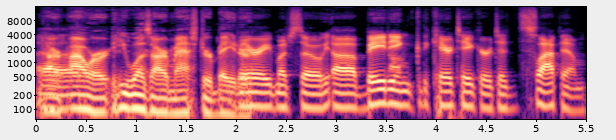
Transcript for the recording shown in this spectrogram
Our, uh, our he was our master baiter. Very much so. Uh, baiting the caretaker to slap him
